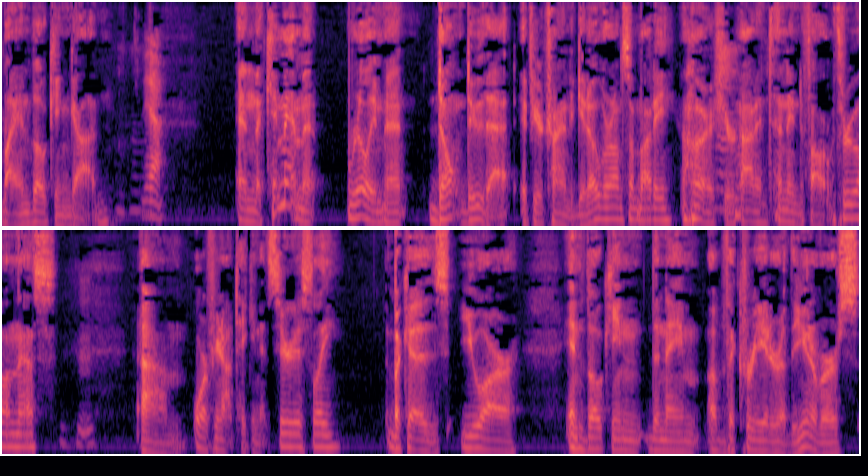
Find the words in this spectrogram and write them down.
by invoking God. Yeah. And the commandment really meant don't do that if you're trying to get over on somebody or if you're not intending to follow through on this, um, or if you're not taking it seriously because you are invoking the name of the creator of the universe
